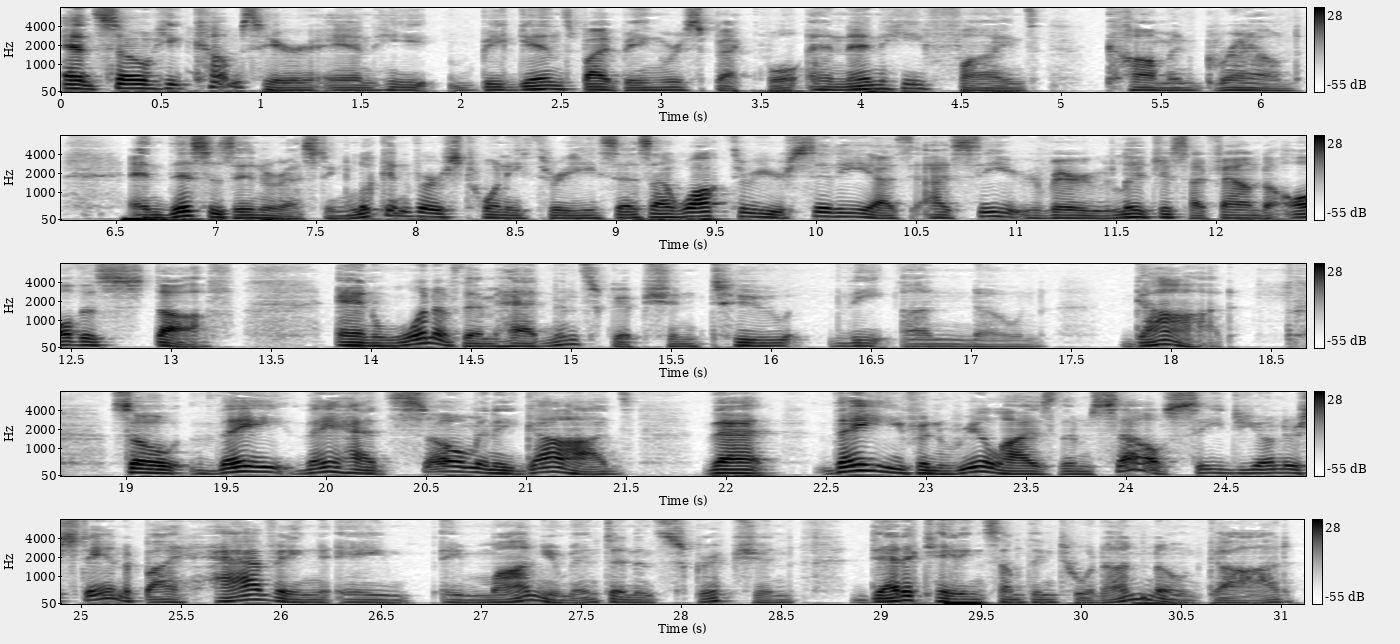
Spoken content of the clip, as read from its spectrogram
And so he comes here and he begins by being respectful, and then he finds common ground. And this is interesting. Look in verse 23. He says, I walk through your city. I, I see you're very religious. I found all this stuff. And one of them had an inscription to the unknown God. So they they had so many gods that they even realized themselves. See, do you understand? By having a, a monument, an inscription, dedicating something to an unknown God,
